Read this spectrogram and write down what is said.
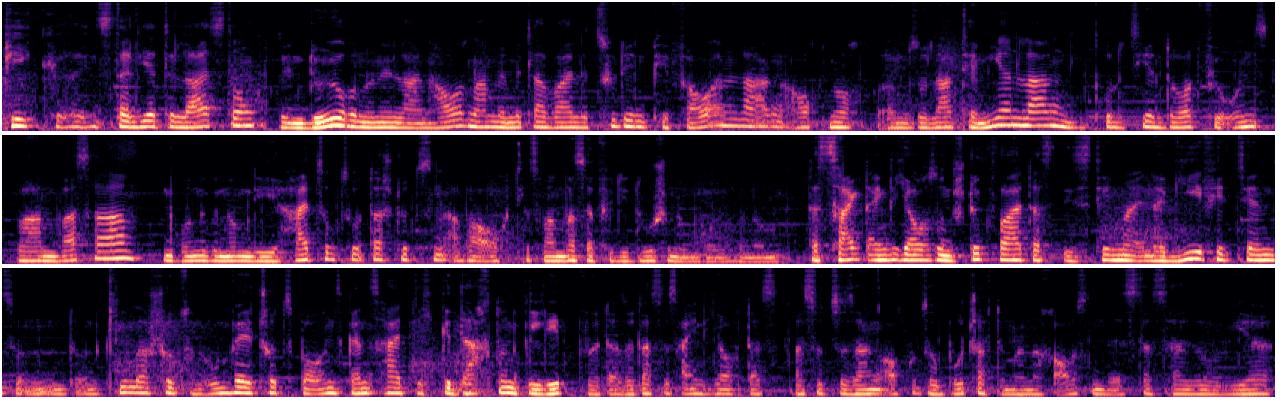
Peak äh, installierte Leistung. In Dören und in Leinhausen haben wir mittlerweile zu den PV-Anlagen auch noch ähm, Solarthermieanlagen. Die produzieren dort für uns warm Wasser, im Grunde genommen die Heizung zu unterstützen, aber auch das warme Wasser für die Duschen im Grunde genommen. Das zeigt eigentlich auch so ein Stück weit, dass dieses Thema Energieeffizienz und, und Klimaschutz und Umweltschutz bei uns ganzheitlich gedacht und gelebt wird. Also das ist eigentlich auch das, was sozusagen auch unsere Botschaft immer nach außen ist, dass also wir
